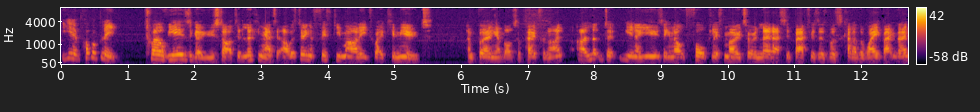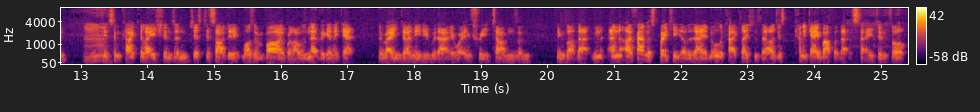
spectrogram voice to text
you know, probably twelve years ago, you started looking at it. I was doing a fifty-mile each-way commute and burning up lots of petrol. And I, I looked at, you know, using an old forklift motor and lead-acid batteries as was kind of the way back then. Did some calculations and just decided it wasn't viable. I was never going to get the range I needed without it weighing three tons and things like that. And, and I found a spreadsheet the other day and all the calculations there. I just kind of gave up at that stage and thought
